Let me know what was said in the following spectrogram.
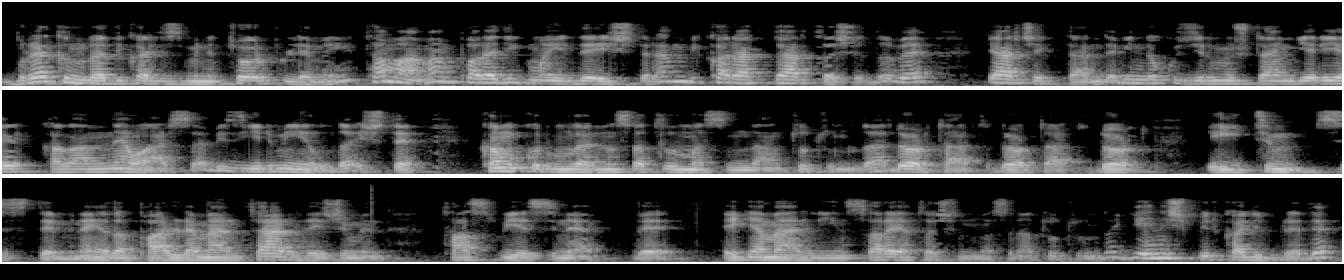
bırakın radikalizmini törpülemeyi tamamen paradigmayı değiştiren bir karakter taşıdı ve gerçekten de 1923'ten geriye kalan ne varsa biz 20 yılda işte kamu kurumlarının satılmasından tutun da 4 artı 4 artı 4 eğitim sistemine ya da parlamenter rejimin tasfiyesine ve egemenliğin saraya taşınmasına tutun da geniş bir kalibrede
